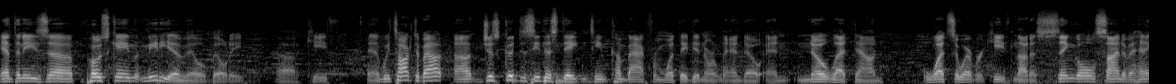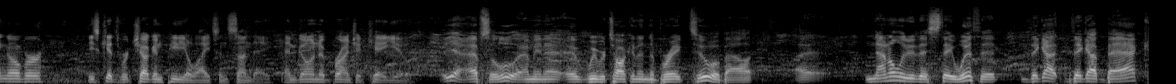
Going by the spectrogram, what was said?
Anthony's uh, post-game media availability. Uh, Keith. And we talked about just good to see this Dayton team come back from what they did in Orlando and no letdown whatsoever, Keith. Not a single sign of a hangover. These kids were chugging Pedialytes on Sunday and going to brunch at KU. Yeah, absolutely. I mean, uh, we were talking in the break too about uh, not only do they stay with it, they got they got back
